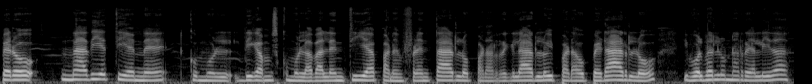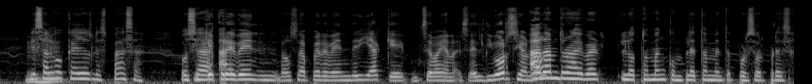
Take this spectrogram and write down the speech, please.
Pero nadie tiene como el- digamos como la valentía para enfrentarlo, para arreglarlo y para operarlo y volverlo una realidad. Y es algo que a ellos les pasa. O sea, y que preven, o sea, prevendría que se vayan el divorcio, ¿no? Adam Driver lo toman completamente por sorpresa.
